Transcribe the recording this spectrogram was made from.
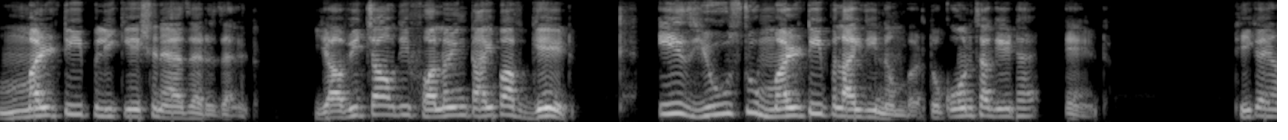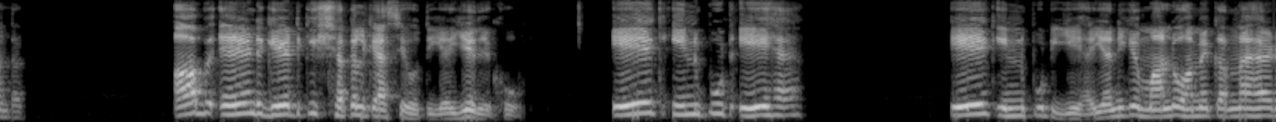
multiplication as a result या which of the following type of gate is use to multiply the number तो कौन सा गेट है? एंड। ठीक है, यहाँ तक। अब एंड गेट की शक्ल कैसे होती है, ये देखो। एक इनपुट ए है, एक इनपुट ये है, यानी कि मान लो हमें करना है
